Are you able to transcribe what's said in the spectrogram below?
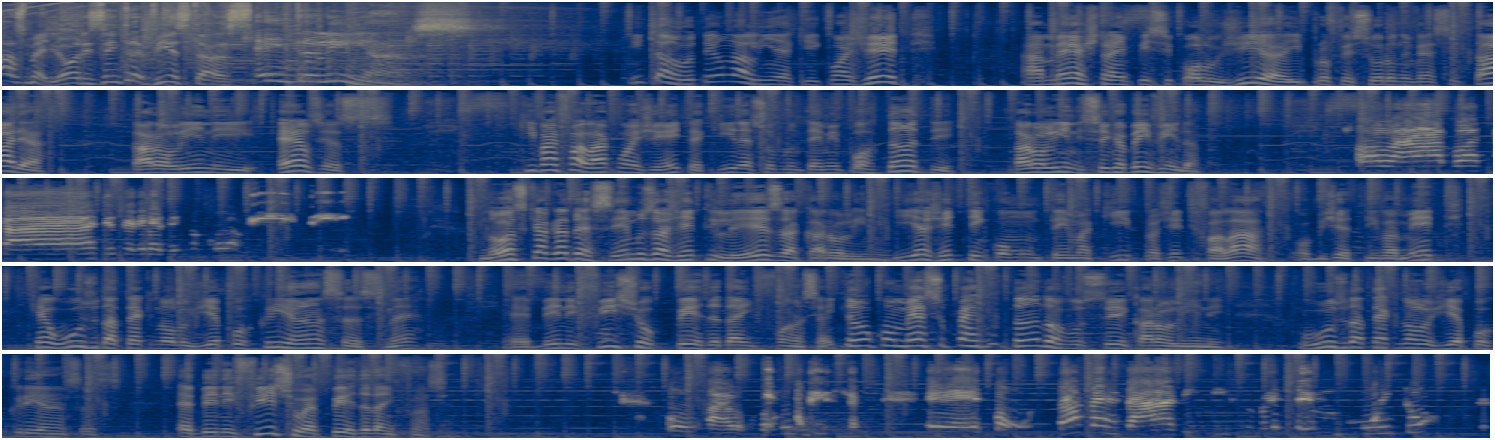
As melhores entrevistas entre linhas. Então, eu tenho na linha aqui com a gente a mestra em psicologia e professora universitária Caroline Elzias, que vai falar com a gente aqui, né, sobre um tema importante. Caroline, seja bem-vinda. Olá, boa tarde. Eu te agradeço o convite. Nós que agradecemos a gentileza, Caroline. E a gente tem como um tema aqui para a gente falar objetivamente, que é o uso da tecnologia por crianças, né? É benefício ou perda da infância? Então eu começo perguntando a você, Caroline, o uso da tecnologia por crianças é benefício ou é perda da infância? Opa, vamos nessa. É, bom, na verdade, isso vai ser muito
